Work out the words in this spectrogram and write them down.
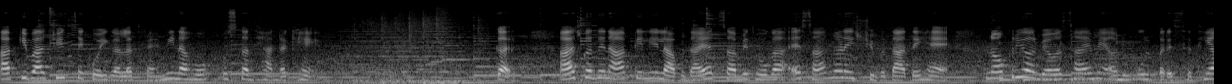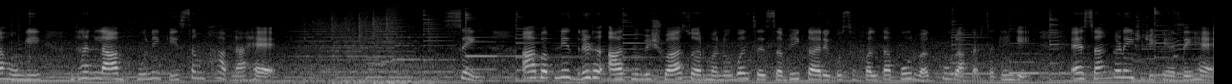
आपकी बातचीत से कोई गलत फहमी न हो, उसका ध्यान रखें। कर्क। आज का दिन आपके लिए लाभदायक साबित होगा, ऐसा गणेश जी बताते हैं। नौकरी और व्यवसाय में अनुकूल परिस्थितियाँ होंगी, धन लाभ होने की संभावना है। सिंह। आप अपने दृढ़ आत्मविश्वास और मनोबल से सभी कार्य को सफलतापूर्वक पूरा कर सकेंगे, ऐसा गणेश जी कहते हैं।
